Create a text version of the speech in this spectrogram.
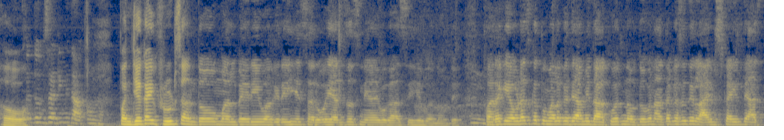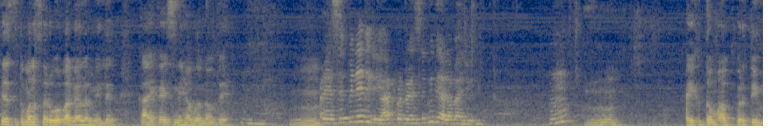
हो. पण तुमच्यासाठी मी दाखवणार. पण जे काही फ्रुट्स आणतो मलबेरी वगैरे हे सर्व यांचं स्नेह आहे बघा असे हे बनवते. फरक एवढाच का तुम्हाला कधी आम्ही दाखवत नव्हतो पण आता कसं ते लाईफस्टाईल ते असते असते तुम्हाला सर्व बघायला मिळेल. काय काय स्नेहा बनवते. हम्म. रेसिपी नाही दिली यार पण रेसिपी द्यायला पाहिजे. होती हम्म? हम्म. एकदम अप्रतिम.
